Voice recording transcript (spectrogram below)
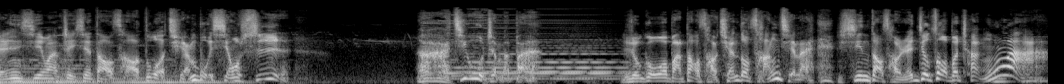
真希望这些稻草垛全部消失。啊，就这么办。如果我把稻草全都藏起来，新稻草人就做不成了。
